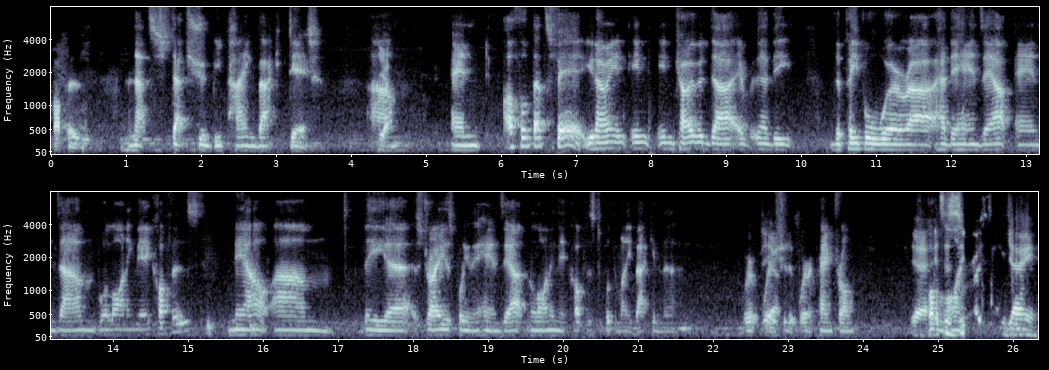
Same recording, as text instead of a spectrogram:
coffers, and that's that should be paying back debt. Um, Yeah. And I thought that's fair. You know, in in in COVID, uh, every, you know, the the people were uh, had their hands out and um, were lining their coffers. Now um, the uh, Australia's putting their hands out and lining their coffers to put the money back in the where, where Yeah. should it where it came from. Yeah, Bottom it's a zero sum game,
